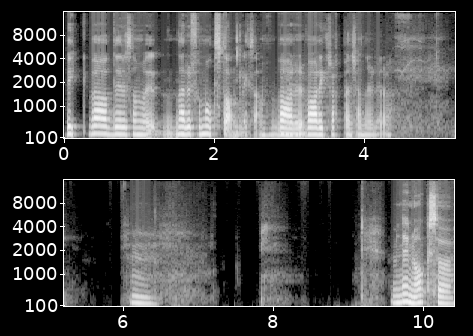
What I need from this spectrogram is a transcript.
Vilk, vad är det som, när du får motstånd liksom, var, Mm. var i kroppen känner du det då? Mm. Men det är nog också,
